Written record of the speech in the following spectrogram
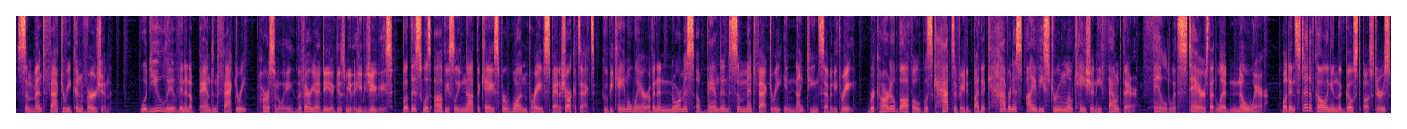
Cement Factory Conversion would you live in an abandoned factory? Personally, the very idea gives me the heebie-jeebies. But this was obviously not the case for one brave Spanish architect, who became aware of an enormous abandoned cement factory in 1973. Ricardo Bofill was captivated by the cavernous, ivy-strewn location he found there, filled with stairs that led nowhere. But instead of calling in the Ghostbusters,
